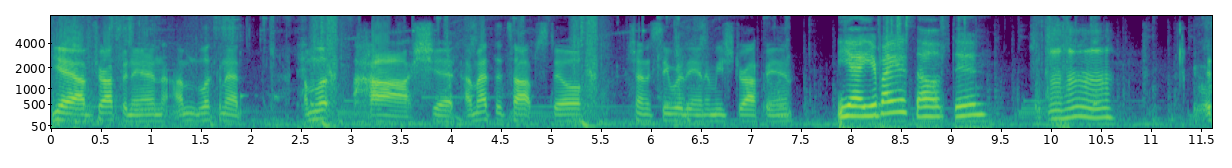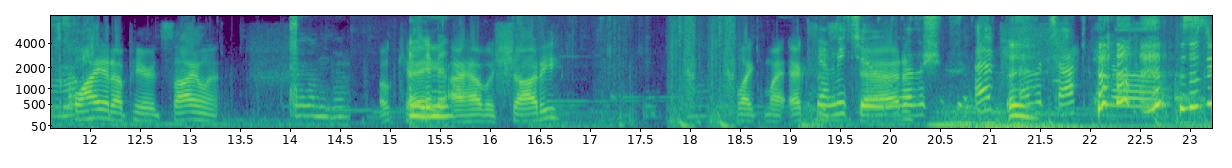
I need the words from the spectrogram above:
Yeah, I'm dropping in. I'm looking at. I'm look. Ah, shit. I'm at the top still, trying to see where the enemies drop in. Yeah, you're by yourself, dude. Mm-hmm. It's quiet up here. It's silent. Okay. I have a shotty. Like my ex's Yeah, me too. I dad. have a, sh- I have, I have a tack and uh, This is me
